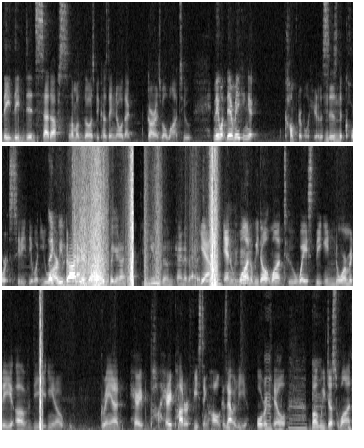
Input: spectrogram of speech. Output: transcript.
They they did set up some of those because they know that guards will want to, and they want they're making it comfortable here. This is mm-hmm. the court city. What you Like, are we brought your protected. guards, but you're not going to have to use them kind of attitude. Yeah, and mm-hmm. one, we don't want to waste the enormity of the you know grand Harry Po- Harry Potter feasting hall because that would be overkill. Mm-hmm. But we just want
